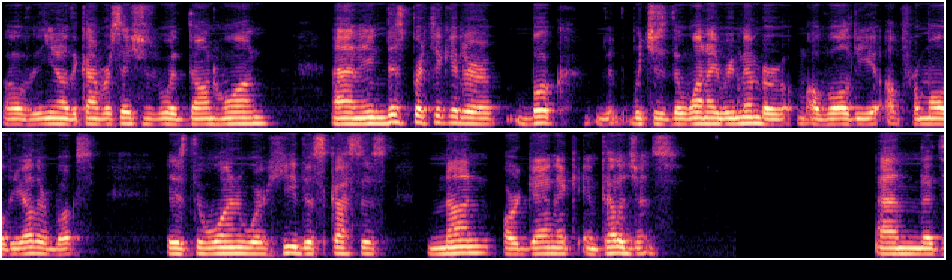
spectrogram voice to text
of you know the conversations with Don Juan. And in this particular book, which is the one I remember of all the from all the other books, is the one where he discusses non-organic intelligence. And it's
